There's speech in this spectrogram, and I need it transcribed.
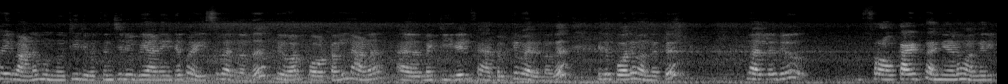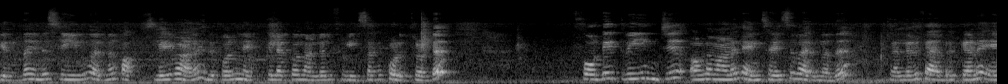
ഫൈവ് ആണ്. മുന്നൂറ്റി ഇരുപത്തഞ്ച് രൂപയാണ് ഇതിന്റെ പ്രൈസ് വരുന്നത്. പ്യുവർ കോട്ടണിലാണ് മെറ്റീരിയൽ ഫാബ്രിക് വരുന്നത്. ഇതുപോലെ വന്നിട്ട് നല്ലൊരു ഫ്രോക്കായിട്ട് തന്നെയാണ് വന്നിരിക്കുന്നത്. അതിന്റെ സ്ലീവ് വരുന്നത് പഫ് സ്ലീവ് ആണ്. ഇതുപോലെ നെക്കിലൊക്കെ നല്ലൊരു ഫ്രീസൊക്കെ കൊടുത്തിട്ടുണ്ട്. ഫോർട്ടി ത്രീ ഇഞ്ച് ഓളമാണ് ലൈൻ സൈസ് വരുന്നത്. നല്ലൊരു ഫാബ്രിക്കാണ് എ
